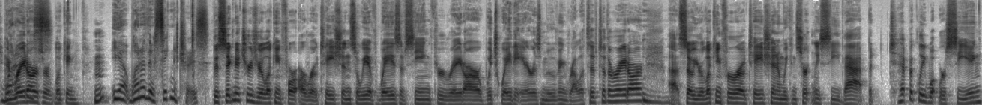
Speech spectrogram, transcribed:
Yeah. And radars are, are looking. Hmm? Yeah, what are the signatures? The signatures you're looking for are rotation. So we have ways of seeing through radar which way the air is moving relative to the radar. Mm-hmm. Uh, so you're looking for rotation, and we can certainly see that. But typically, what we're seeing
